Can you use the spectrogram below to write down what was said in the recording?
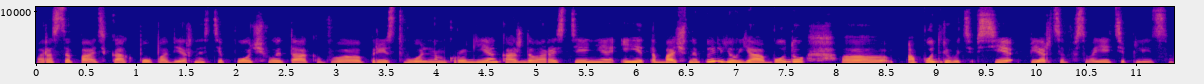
рассыпать как по поверхности почвы, так в приствольном круге каждого растения. И табачной пылью я буду э, опудривать все перцы в своей теплице.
